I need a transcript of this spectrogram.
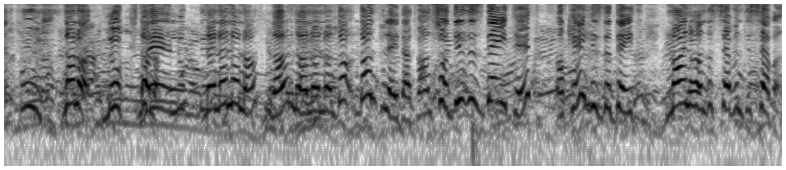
is no no Look no no look no no no no no no no no don't, don't play that one. So this is dated. Okay, here's the date 977,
